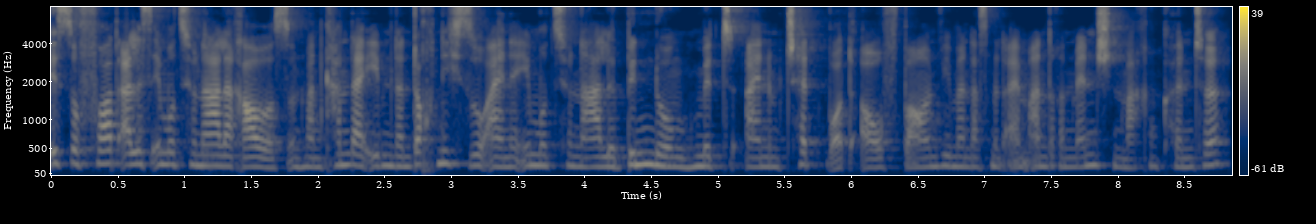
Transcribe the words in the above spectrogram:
ist sofort alles Emotionale raus und man kann da eben dann doch nicht so eine emotionale Bindung mit einem Chatbot aufbauen, wie man das mit einem anderen Menschen machen könnte.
